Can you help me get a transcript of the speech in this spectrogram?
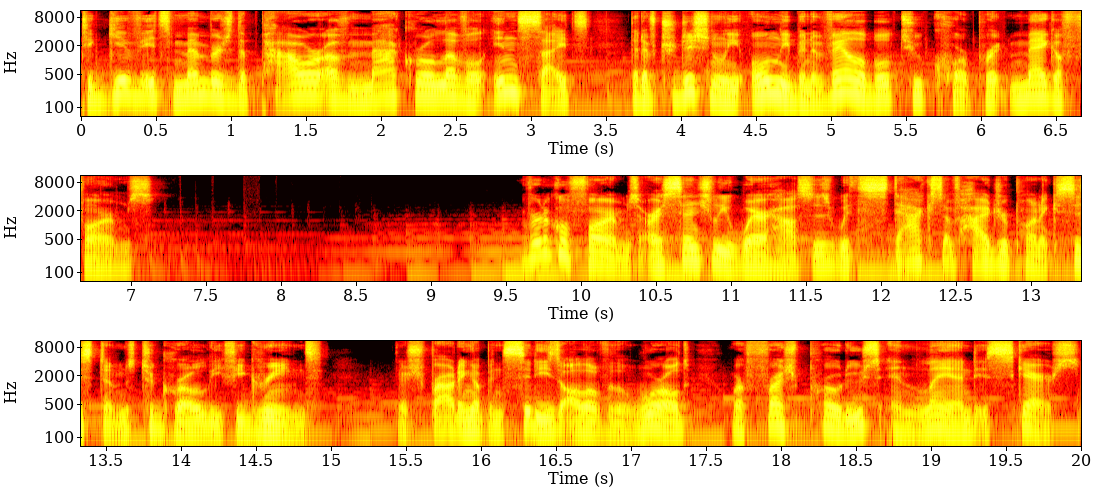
to give its members the power of macro level insights that have traditionally only been available to corporate mega farms. Vertical farms are essentially warehouses with stacks of hydroponic systems to grow leafy greens. They're sprouting up in cities all over the world where fresh produce and land is scarce.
